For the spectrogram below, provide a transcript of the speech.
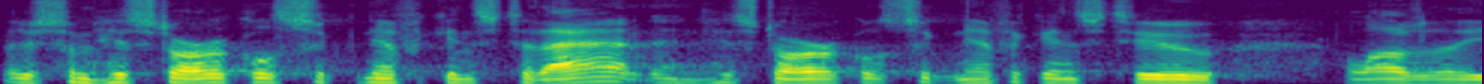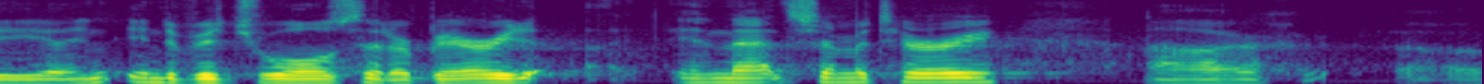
there's some historical significance to that, and historical significance to a lot of the individuals that are buried in that cemetery, uh, uh,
